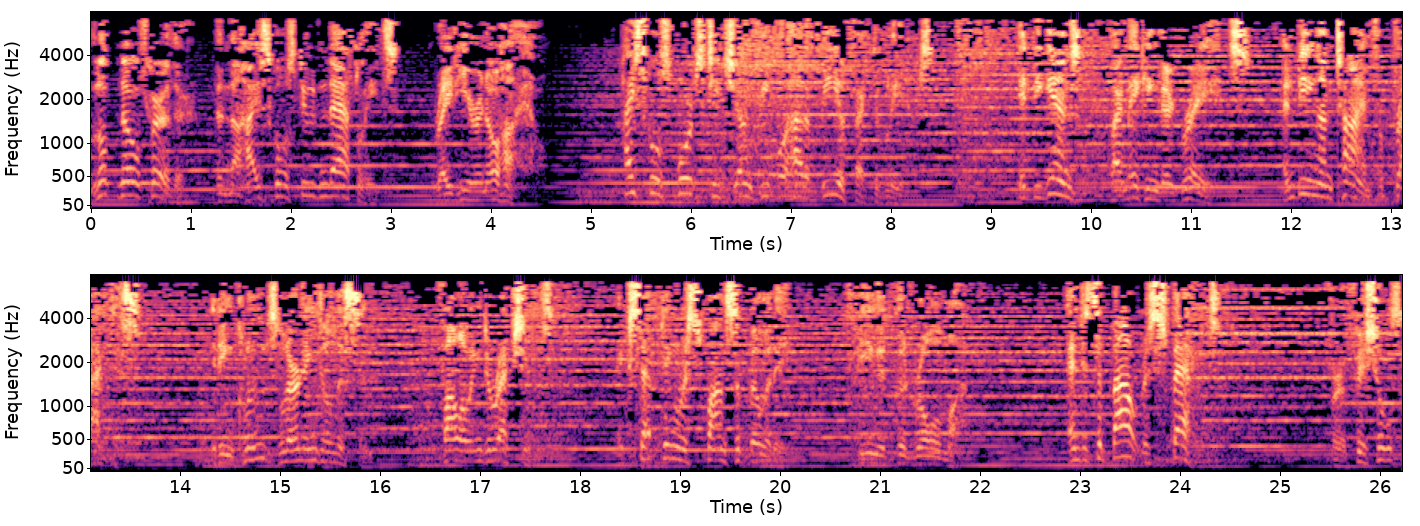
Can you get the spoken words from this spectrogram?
Look no further than the high school student athletes right here in Ohio. High school sports teach young people how to be effective leaders. It begins by making their grades and being on time for practice. It includes learning to listen, following directions, accepting responsibility, being a good role model. And it's about respect for officials,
